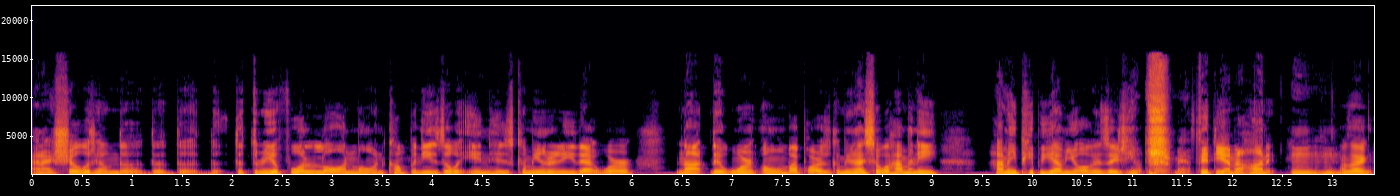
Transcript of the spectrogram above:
And I showed him the the the the, the three or four lawn mowing companies that were in his community that were not they weren't owned by part of the community. I said, Well, how many how many people you have in your organization? He went, man, 50 and 100. Mm-hmm. I was like,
